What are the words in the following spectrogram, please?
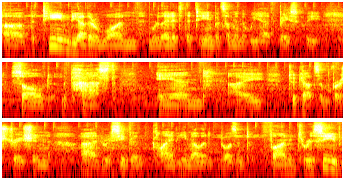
of the team, the other one related to the team, but something that we had basically solved in the past. And I took out some frustration. I had received a client email that it wasn't fun to receive.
